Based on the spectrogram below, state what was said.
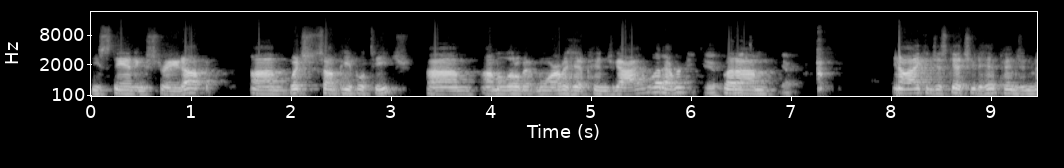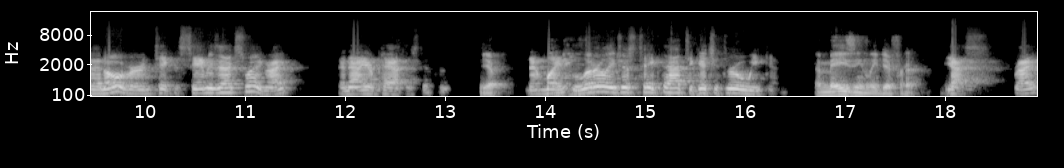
he's standing straight up um, which some people teach. Um, i'm a little bit more of a hip hinge guy whatever. But um, yep. you know, I can just get you to hip hinge and bend over and take the same exact swing, right? And now your path is different. Yep. That might Amazing. literally just take that to get you through a weekend. Amazingly different. Yes, right?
